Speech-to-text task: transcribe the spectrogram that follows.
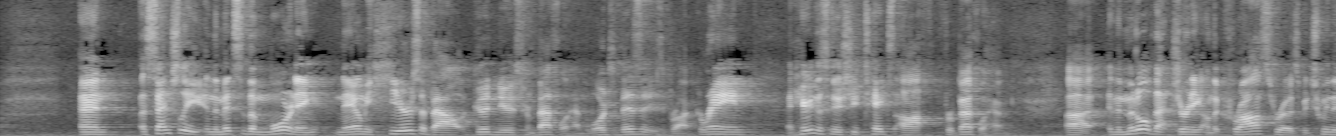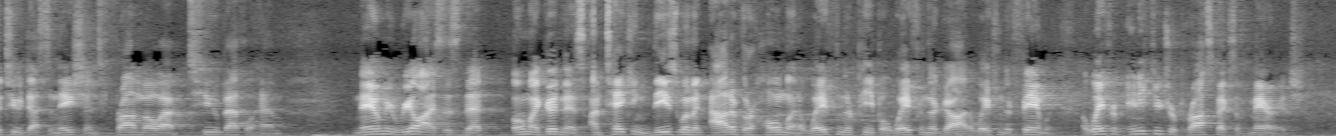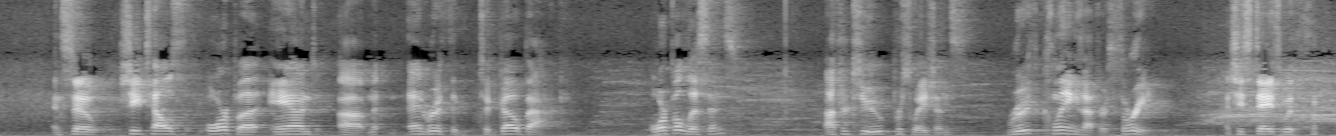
And essentially, in the midst of the mourning, Naomi hears about good news from Bethlehem. The Lord's visit, he's brought grain. And hearing this news, she takes off for Bethlehem. Uh, in the middle of that journey, on the crossroads between the two destinations from Moab to Bethlehem, Naomi realizes that, oh my goodness, I'm taking these women out of their homeland, away from their people, away from their God, away from their family, away from any future prospects of marriage. And so she tells Orpah and, uh, and Ruth to, to go back. Orpah listens after two persuasions. Ruth clings after three, and she stays with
